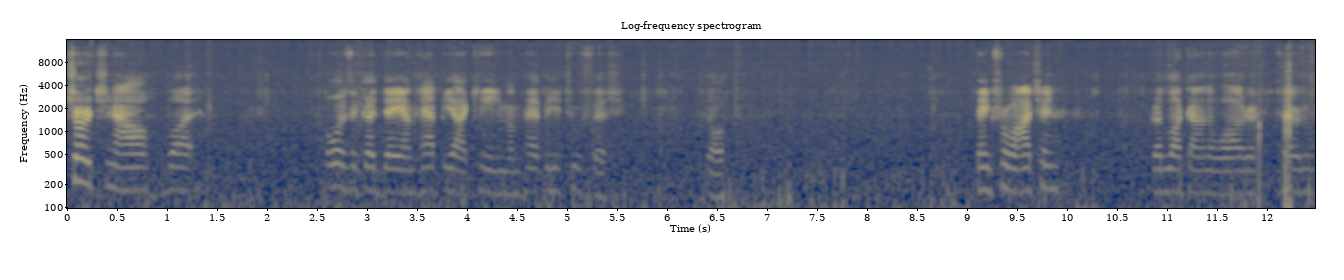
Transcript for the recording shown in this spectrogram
church now, but it was a good day. I'm happy I came. I'm happy to fish. So, thanks for watching. Good luck on the water to everyone.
